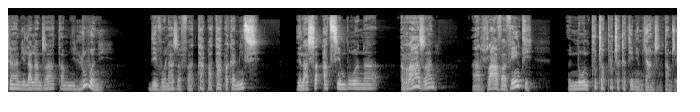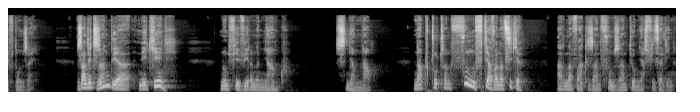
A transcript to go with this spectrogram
ka ny lalan-dra tamin'ny lohany dia voalaza fa tapatapaka mihitsy, dia lasa hatsembohana ra izany, ary ra vaventy no nipotrapotraka teny amin'ny andriny tamin'izay fotoana izay. Izany rehetra izany dia nekeny noho ny fiheverana ny amiko. sy ny aminao. Nampitroatra ny fony ny fitiavana antsika ary navaky izany fony izany teo amin'ny hazo fijaliana.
